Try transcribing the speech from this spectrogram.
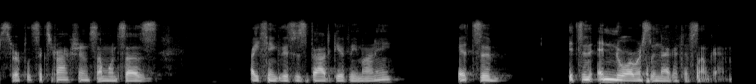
surplus extraction. Someone says i think this is bad give me money. It's a it's an enormously negative sum game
